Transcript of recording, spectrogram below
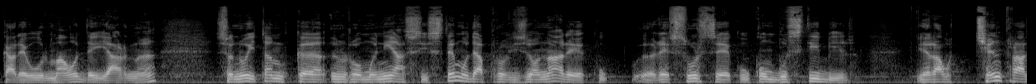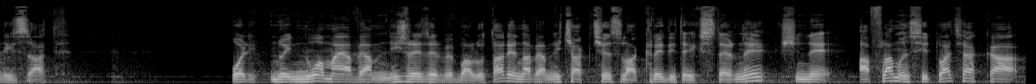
care urmau de iarnă, să nu uităm că în România sistemul de aprovizionare cu resurse, cu combustibil, erau centralizat, ori noi nu mai aveam nici rezerve valutare, nu aveam nici acces la credite externe și ne aflam în situația ca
